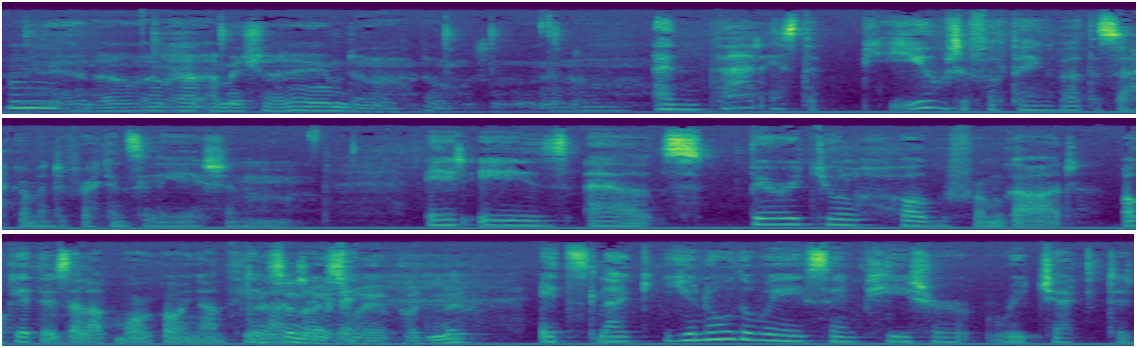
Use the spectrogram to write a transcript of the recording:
Mm. You know, I'm, I'm ashamed, or you know, And that is the beautiful thing about the sacrament of reconciliation. Mm. It is a spiritual hug from God. Okay, there's a lot more going on that's a nice way of putting it. It's like you know the way Saint Peter rejected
